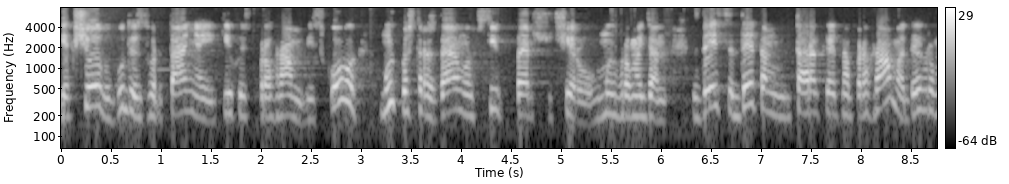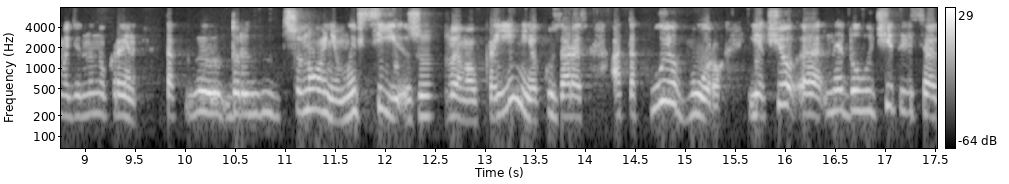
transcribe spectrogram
якщо буде згортання якихось програм військових, ми постраждаємо всі в першу чергу. Ми громадян. Здається, де там та ракетна програма, де громадянин України. Так, е, шановні, ми всі живемо в країні, яку зараз атакує ворог. І якщо е, не долучитися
